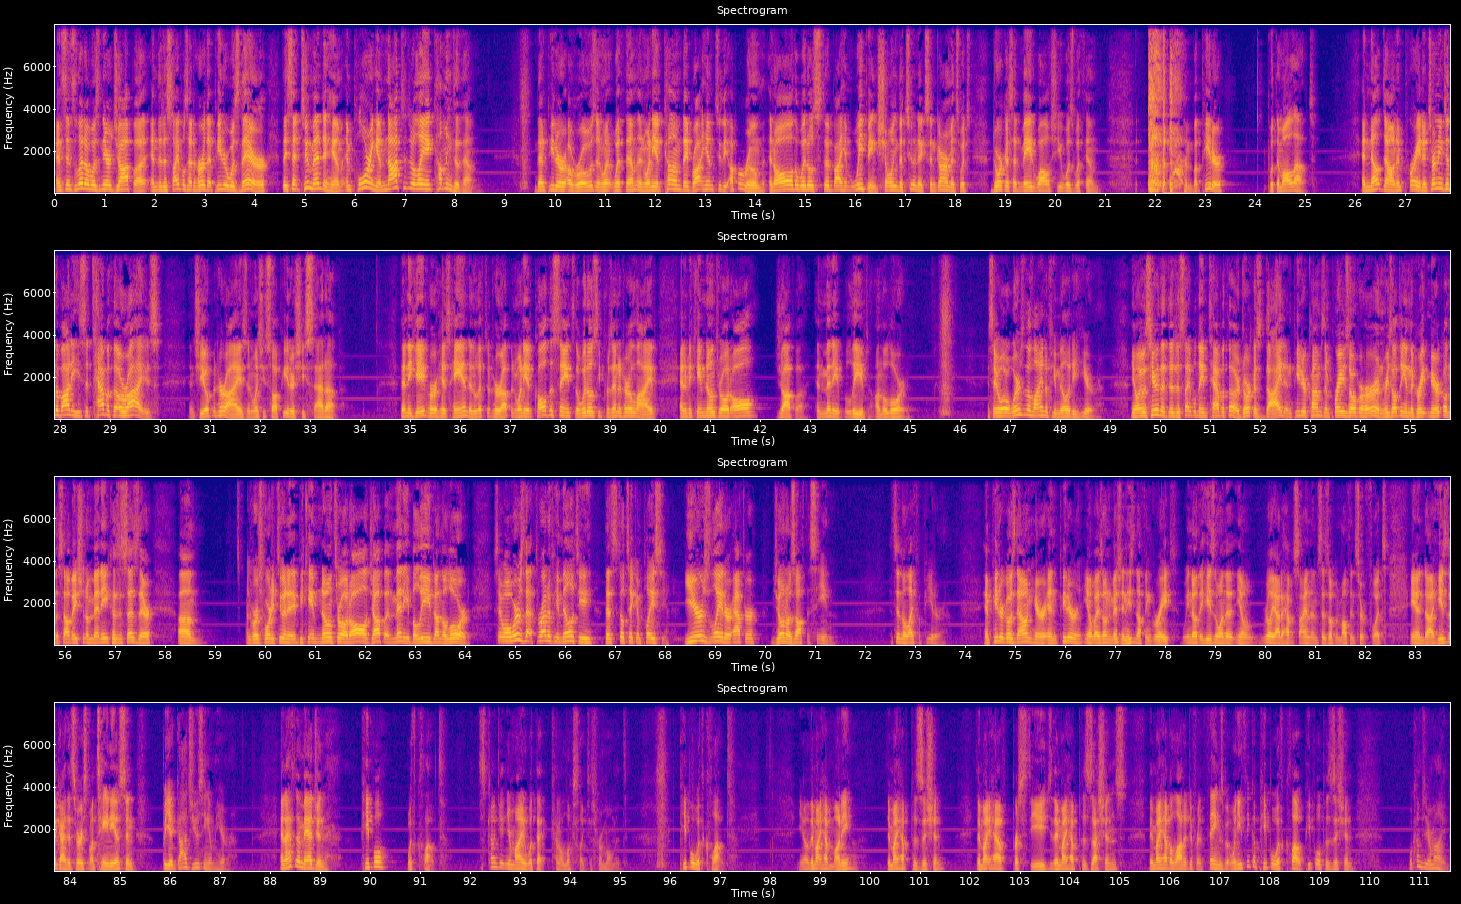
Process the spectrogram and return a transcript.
And since Lydda was near Joppa, and the disciples had heard that Peter was there, they sent two men to him, imploring him not to delay in coming to them. Then Peter arose and went with them, and when he had come, they brought him to the upper room, and all the widows stood by him weeping, showing the tunics and garments which Dorcas had made while she was with him. but Peter put them all out and knelt down and prayed. And turning to the body, he said, Tabitha, arise. And she opened her eyes, and when she saw Peter, she sat up. Then he gave her his hand and lifted her up. And when he had called the saints, the widows, he presented her alive. And it became known throughout all Joppa, and many believed on the Lord. You say, well, where's the line of humility here? You know, it was here that the disciple named Tabitha or Dorcas died, and Peter comes and prays over her, and resulting in the great miracle and the salvation of many, because it says there um, in verse 42, and it became known throughout all Joppa, and many believed on the Lord. You say, well, where's that thread of humility that's still taking place years later after Jonah is off the scene? It's in the life of Peter. And Peter goes down here, and Peter, you know, by his own admission, he's nothing great. We know that he's the one that, you know, really ought to have a sign that says open mouth, insert foot. And uh, he's the guy that's very spontaneous, and but yet God's using him here. And I have to imagine people with clout. Just kind of get in your mind what that kind of looks like just for a moment. People with clout. You know, they might have money, they might have position, they might have prestige, they might have possessions, they might have a lot of different things, but when you think of people with clout, people of position, what comes to your mind?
